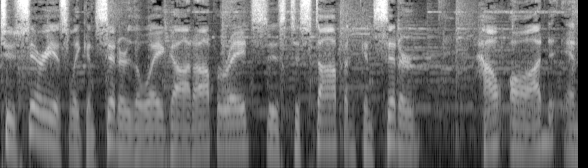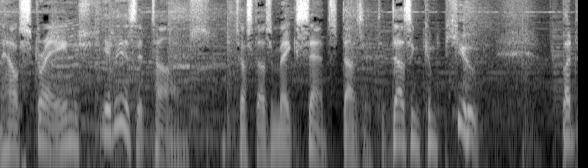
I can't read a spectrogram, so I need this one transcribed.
To seriously consider the way God operates is to stop and consider how odd and how strange it is at times. It just doesn't make sense, does it? It doesn't compute. But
